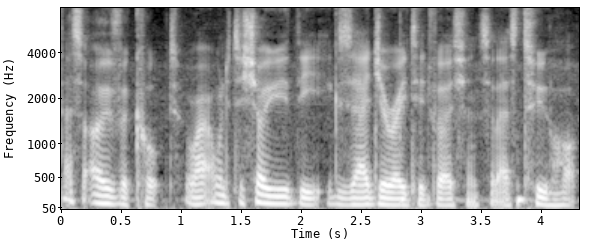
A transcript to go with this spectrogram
that's overcooked, right? I wanted to show you the exaggerated version, so that's too hot.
